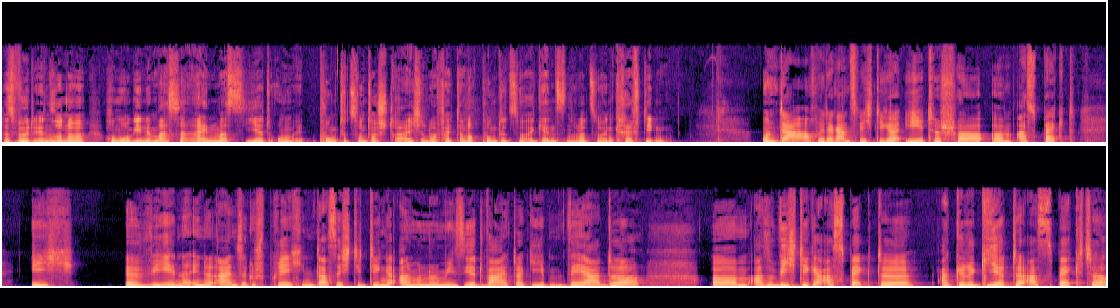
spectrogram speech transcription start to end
das wird in so eine homogene Masse einmassiert, um Punkte zu unterstreichen oder vielleicht auch noch Punkte zu ergänzen oder zu entkräftigen. Und da auch wieder ganz wichtiger ethischer ähm, Aspekt. Ich erwähne in den Einzelgesprächen, dass ich die Dinge anonymisiert weitergeben werde. Ähm, also wichtige Aspekte aggregierte Aspekte.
